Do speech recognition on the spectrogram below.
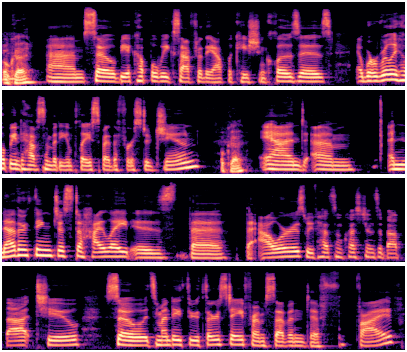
Okay. Um, so it'll be a couple weeks after the application closes, and we're really hoping to have somebody in place by the 1st of June. Okay. And um, another thing just to highlight is the the hours. We've had some questions about that too. So it's Monday through Thursday from seven to f- five.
